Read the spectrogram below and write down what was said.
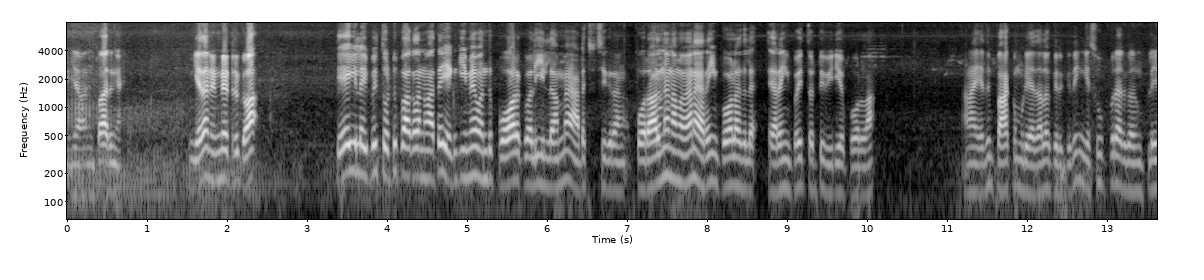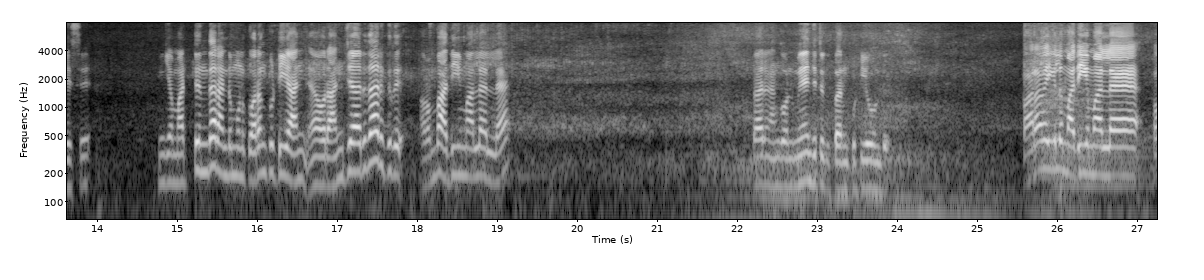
இங்கே வந்து பாருங்கள் இங்கே தான் நின்றுட்டுருக்கோம் தேயிலை போய் தொட்டு பார்க்கலான்னு பார்த்தா எங்கேயுமே வந்து போகிறக்கு வழி இல்லாமல் அடைச்சி வச்சுக்கிறாங்க. போகிற ஆள்னா நம்ம வேணால் இறங்கி போகலாம் அதில் இறங்கி போய் தொட்டு வீடியோ போடலாம். ஆனால் எதுவும் பார்க்க முடியாத அளவுக்கு இருக்குது. இங்கே சூப்பராக இருக்குது பிளேஸு இங்கே மட்டும்தான் ரெண்டு மூணு குரங்குட்டி அஞ்சு ஒரு அஞ்சாறு தான் இருக்குது. ரொம்ப அதிகமாகலாம் இல்லை. பாருங்க அங்கே ஒன்று மேய்ஞ்சிட்டு இருக்கு பாருங்க குட்டியும் உண்டு. பறவைகளும் அதிகமாக இல்லை. இப்போ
